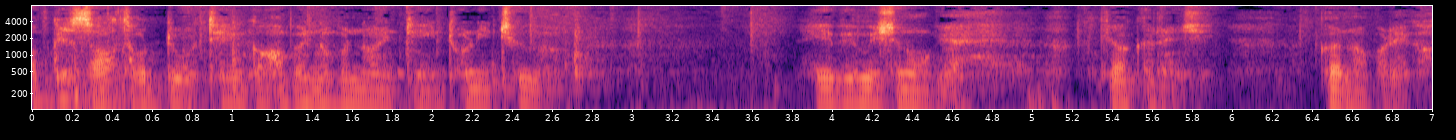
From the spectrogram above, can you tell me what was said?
आपके साथ और ढूंढते हैं कहाँ पर नंबर नाइनटीन ट्वेंटी टू ये भी मिशन हो गया है। क्या करें जी? करना पड़ेगा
